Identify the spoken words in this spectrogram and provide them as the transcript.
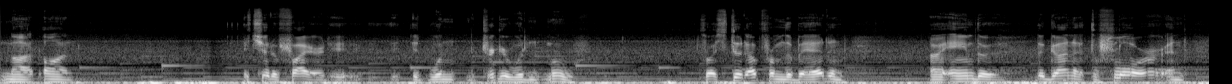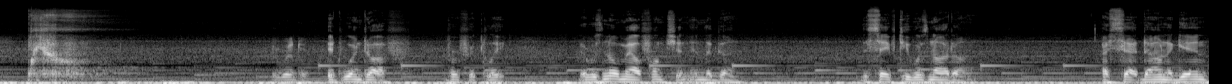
not on. It should have fired. It, it, it wouldn't. The trigger wouldn't move. So I stood up from the bed and I aimed the, the gun at the floor and It went off. it went off perfectly. There was no malfunction in the gun. The safety was not on. I sat down again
